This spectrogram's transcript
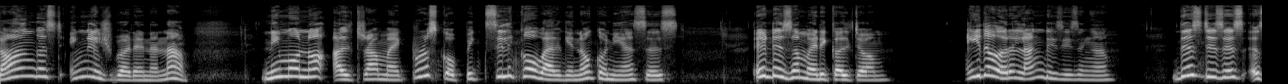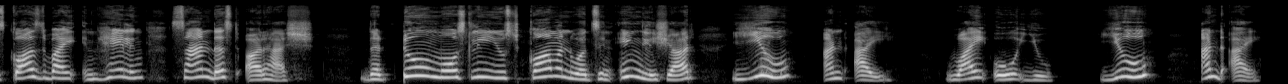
லாங்கஸ்ட் இங்கிலீஷ் வேர்டு என்னென்னா நிமோனோ அல்ட்ரா மைக்ரோஸ்கோபிக் சிலிக்கோவால்கினோ கொனியாசிஸ் இட் இஸ் அ மெடிக்கல் டேர்ம் இது ஒரு லங் டிசீஸுங்க திஸ் டிசீஸ் இஸ் காஸ்ட் பை இன்ஹேலிங் சாண்டஸ்ட் ஆர் ஹேஷ் the two mostly used common words in English are you and I. Y O U. You and I.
